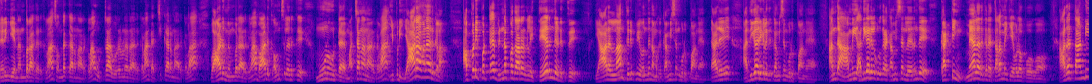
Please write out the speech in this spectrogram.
நெருங்கிய நண்பராக இருக்கலாம் சொந்தக்காரனாக இருக்கலாம் உற்றார் உறவினராக இருக்கலாம் கட்சிக்காரனாக இருக்கலாம் வார்டு மெம்பராக இருக்கலாம் வார்டு கவுன்சிலருக்கு மூணு விட்ட மச்சனானாக இருக்கலாம் இப்படி யாராக வேணா இருக்கலாம். அப்படிப்பட்ட விண்ணப்பதாரர்களை தேர்ந்தெடுத்து யாரெல்லாம் திருப்பி வந்து நமக்கு கமிஷன் கொடுப்பாங்க? யாரு? அதிகாரிகளுக்கு கமிஷன் கொடுப்பாங்க. அந்த அமை அதிகாரிகள் கொடுக்குற கமிஷன்ல இருந்து கட்டிங் மேலே இருக்கிற தலைமைக்கு எவ்வளோ போகும்? அதை தாண்டி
